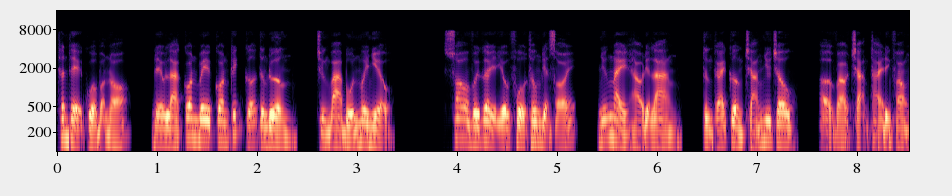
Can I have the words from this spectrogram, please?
Thân thể của bọn nó đều là con bê con kích cỡ tương đương, chừng ba bốn mươi nhiều. So với gầy yếu phổ thông điện sói, những này hào điện lang, từng cái cường tráng như trâu, ở vào trạng thái đ ỉ n h phong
